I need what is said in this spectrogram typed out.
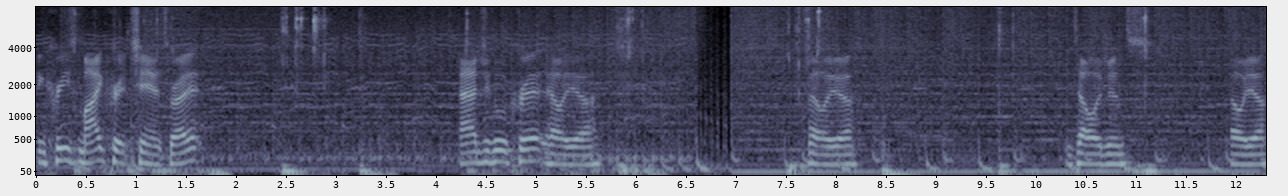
Increase my crit chance, right? Magical crit? Hell yeah. Hell yeah. Intelligence. Hell yeah.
